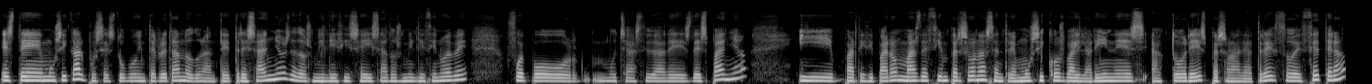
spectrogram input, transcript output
Este musical pues estuvo interpretando durante tres años, de 2016 a 2019, fue por muchas ciudades de España y participaron más de 100 personas entre músicos, bailarines, actores, personal de atrezo, etcétera,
